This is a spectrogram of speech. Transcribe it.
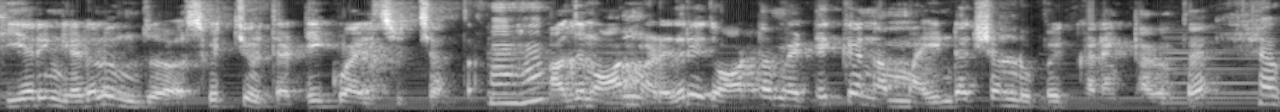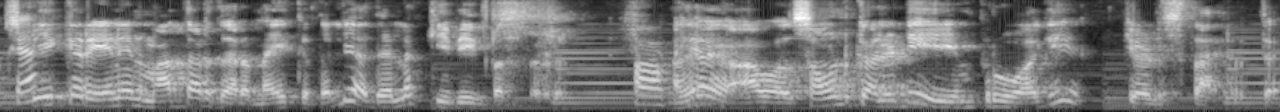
ಹಿಯರಿಂಗ್ ಏಡಲ್ಲಿ ಒಂದು ಸ್ವಿಚ್ ಇರುತ್ತೆ ಟಿ ಕ್ವಾಯಿಲ್ ಸ್ವಿಚ್ ಅಂತ ಅದನ್ನ ಆನ್ ಮಾಡಿದ್ರೆ ಇದು ಆಟೋಮೆಟಿಕ್ ನಮ್ಮ ಇಂಡಕ್ಷನ್ ಲೂಪಿಗೆ ಕನೆಕ್ಟ್ ಆಗುತ್ತೆ. ಸ್ಪೀಕರ್ ಏನೇನ್ ಮಾತಾಡ್ತಾರೆ ಮೈಕದಲ್ಲಿ ಅದೆಲ್ಲ ಕಿವಿಗೆ ಬರ್ತದೆ ಅಂದ್ರೆ ಆ ಸೌಂಡ್ ಕ್ವಾಲಿಟಿ ಇಂಪ್ರೂವ್ ಆಗಿ ಕೇಳಿಸ್ತಾ ಇರುತ್ತೆ.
